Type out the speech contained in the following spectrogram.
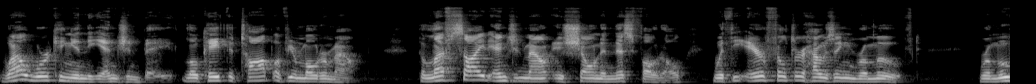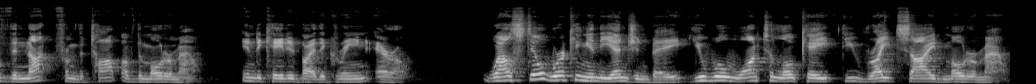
While working in the engine bay, locate the top of your motor mount. The left side engine mount is shown in this photo with the air filter housing removed. Remove the nut from the top of the motor mount, indicated by the green arrow. While still working in the engine bay, you will want to locate the right side motor mount.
